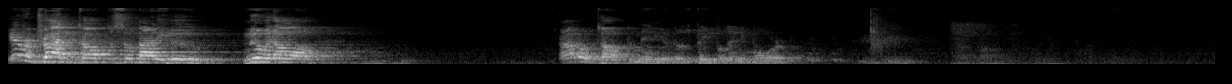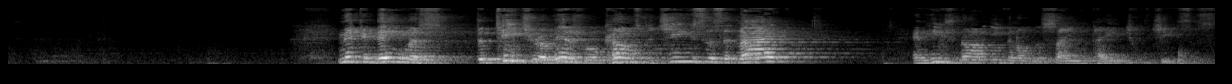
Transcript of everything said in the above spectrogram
You ever tried to talk to somebody who knew it all I don't talk to many of those people anymore. Nicodemus, the teacher of Israel, comes to Jesus at night, and he's not even on the same page with Jesus.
